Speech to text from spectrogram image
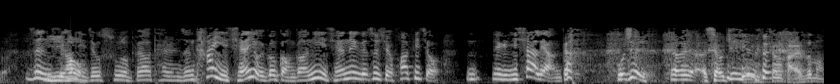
了，认真你就输了，不要太认真。他以前有一个广告，你以前那个是雪花啤酒，那个一下两个。不是，呃，小军 生孩子吗？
